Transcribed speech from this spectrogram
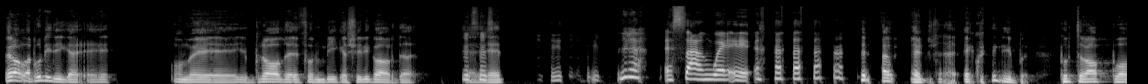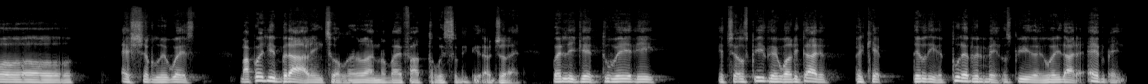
Però la politica è, come il pro delle formiche ci ricorda, è, è sangue e... e quindi purtroppo esce pure questo. Ma quelli bravi, insomma, non hanno mai fatto questo tipo di ragione. Quelli che tu vedi che c'è lo spirito egualitario, perché devo dire, pure per me lo spirito egualitario è bello.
